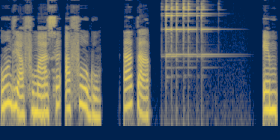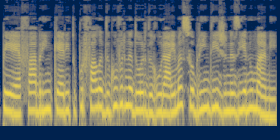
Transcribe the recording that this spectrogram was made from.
Onde há fumaça, há fogo. Ah tá. MPF abre inquérito por fala de governador de Roraima sobre indígenas e Anomami.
